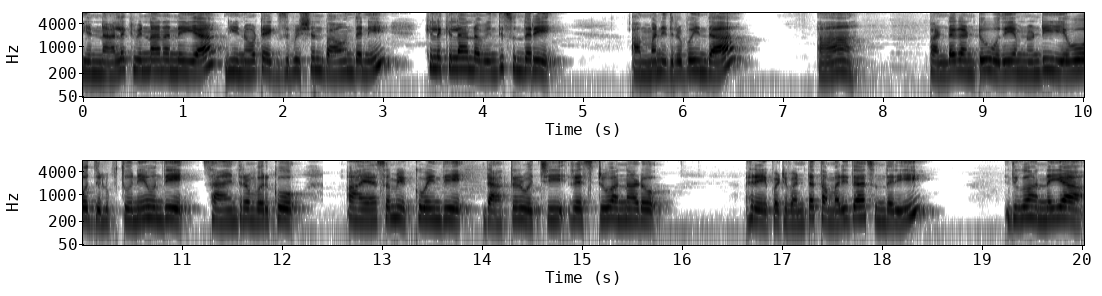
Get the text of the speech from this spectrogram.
ఎన్నాళ్ళకి విన్నానన్నయ్యా నీ నోట ఎగ్జిబిషన్ బాగుందని కిలకిలా నవ్వింది సుందరి. అమ్మ నిద్రపోయిందా? ఆ పండగంటూ ఉదయం నుండి ఏవో దులుపుతూనే ఉంది. సాయంత్రం వరకు ఆయాసం ఎక్కువైంది. డాక్టర్ వచ్చి రెస్టు అన్నాడు. రేపటి వంట తమరిదా సుందరి? ఇదిగో అన్నయ్య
